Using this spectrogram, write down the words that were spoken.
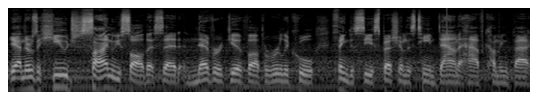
Yeah, and there was a huge sign we saw that said, never give up. A really cool thing to see, especially on this team down at half coming back.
